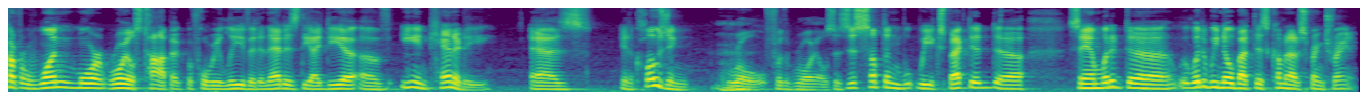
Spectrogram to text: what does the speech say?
cover one more Royals topic before we leave it, and that is the idea of Ian Kennedy as in a closing role for the Royals. Is this something we expected? Uh, Sam, what did uh, what did we know about this coming out of spring training?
